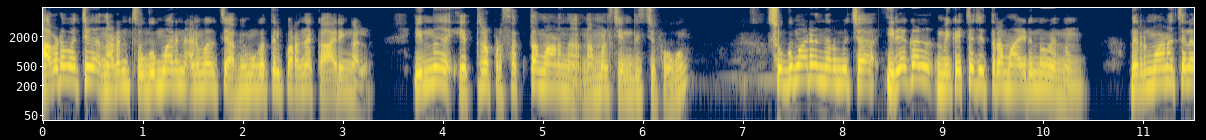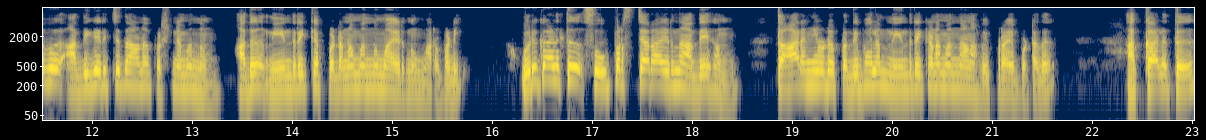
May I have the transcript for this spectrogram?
അവിടെ വെച്ച് നടൻ സുകുമാരൻ അനുവദിച്ച അഭിമുഖത്തിൽ പറഞ്ഞ കാര്യങ്ങൾ ഇന്ന് എത്ര പ്രസക്തമാണെന്ന് നമ്മൾ ചിന്തിച്ചു പോകും. സുകുമാരൻ നിർമ്മിച്ച ഇരകൾ മികച്ച ചിത്രമായിരുന്നുവെന്നും നിർമ്മാണ ചെലവ് അധികരിച്ചതാണ് പ്രശ്നമെന്നും അത് നിയന്ത്രിക്കപ്പെടണമെന്നുമായിരുന്നു മറുപടി. ഒരു കാലത്ത് സൂപ്പർ സ്റ്റാർ ആയിരുന്ന അദ്ദേഹം താരങ്ങളുടെ പ്രതിഫലം നിയന്ത്രിക്കണമെന്നാണ് അഭിപ്രായപ്പെട്ടത്. അക്കാലത്ത്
